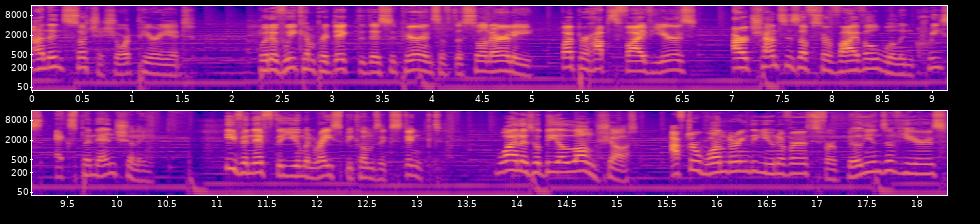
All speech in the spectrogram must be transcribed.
and in such a short period. But if we can predict the disappearance of the sun early, by perhaps 5 years, our chances of survival will increase exponentially. Even if the human race becomes extinct, while it'll be a long shot, after wandering the universe for billions of years,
